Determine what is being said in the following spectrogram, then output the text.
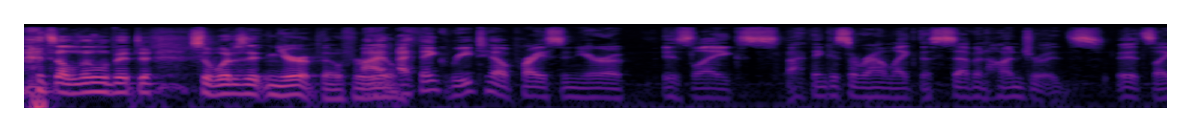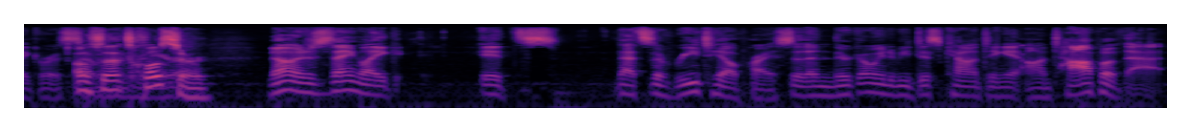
it's a little bit. di- so, what is it in Europe though? For I, real? I think retail price in Europe is like I think it's around like the 700s. It's like or Oh, so that's closer. euro. No, I'm just saying like it's that's the retail price. So then they're going to be discounting it on top of that.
